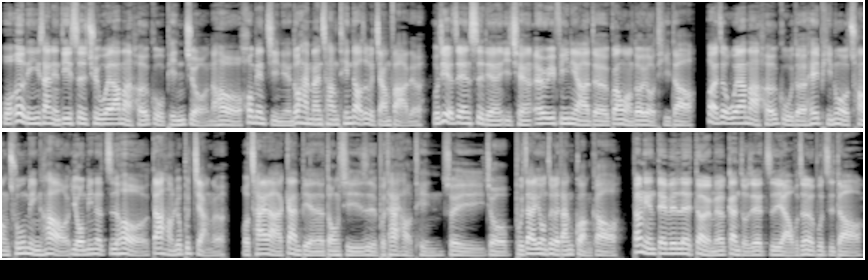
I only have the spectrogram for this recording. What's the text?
我二零一三年第一次去威拉玛河谷品酒，然后后面几年都还蛮常听到这个讲法的。我记得这件事连以前 Erie Vineyard 的官网都有提到。后来这个威拉玛河谷的黑皮诺闯出名号，有名了之后，大家好像就不讲了。我猜啦，干别人的东西是不太好听，所以就不再用这个当广告。当年 David Lade 到底有没有干走这些枝芽，我真的不知道。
